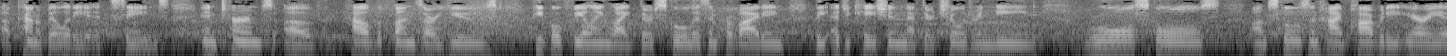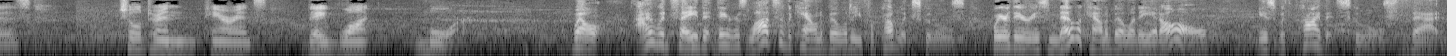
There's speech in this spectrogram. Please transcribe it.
accountability, it seems, in terms of how the funds are used, people feeling like their school isn't providing the education that their children need, rural schools, um, schools in high poverty areas, children, parents they want more? Well, I would say that there's lots of accountability for public schools. Where there is no accountability at all is with private schools that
